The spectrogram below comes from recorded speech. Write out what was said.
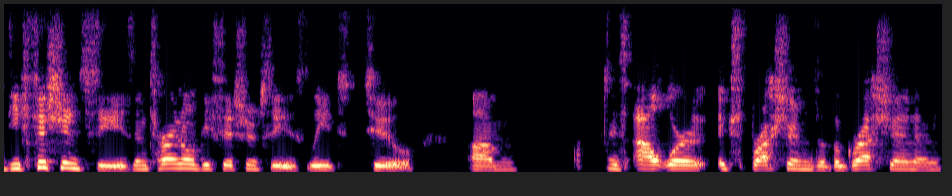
deficiencies, internal deficiencies, lead to um, these outward expressions of aggression and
